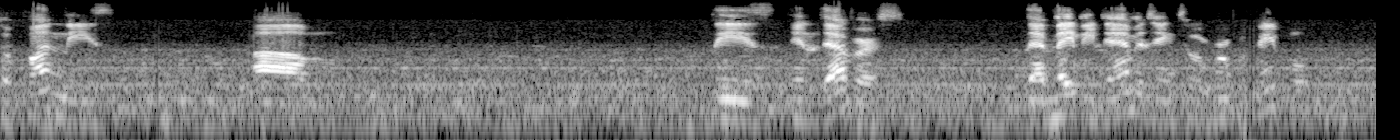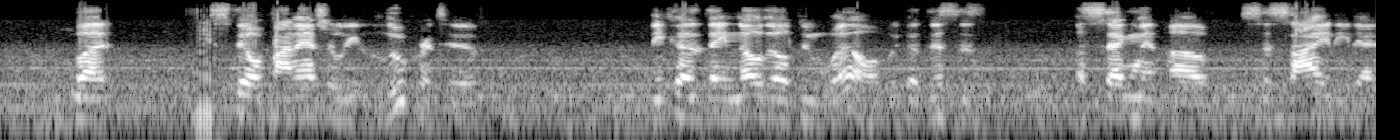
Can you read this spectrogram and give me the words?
to fund these um, these endeavors that may be damaging to a group of people, but still financially lucrative because they know they'll do well because this is a segment of society that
